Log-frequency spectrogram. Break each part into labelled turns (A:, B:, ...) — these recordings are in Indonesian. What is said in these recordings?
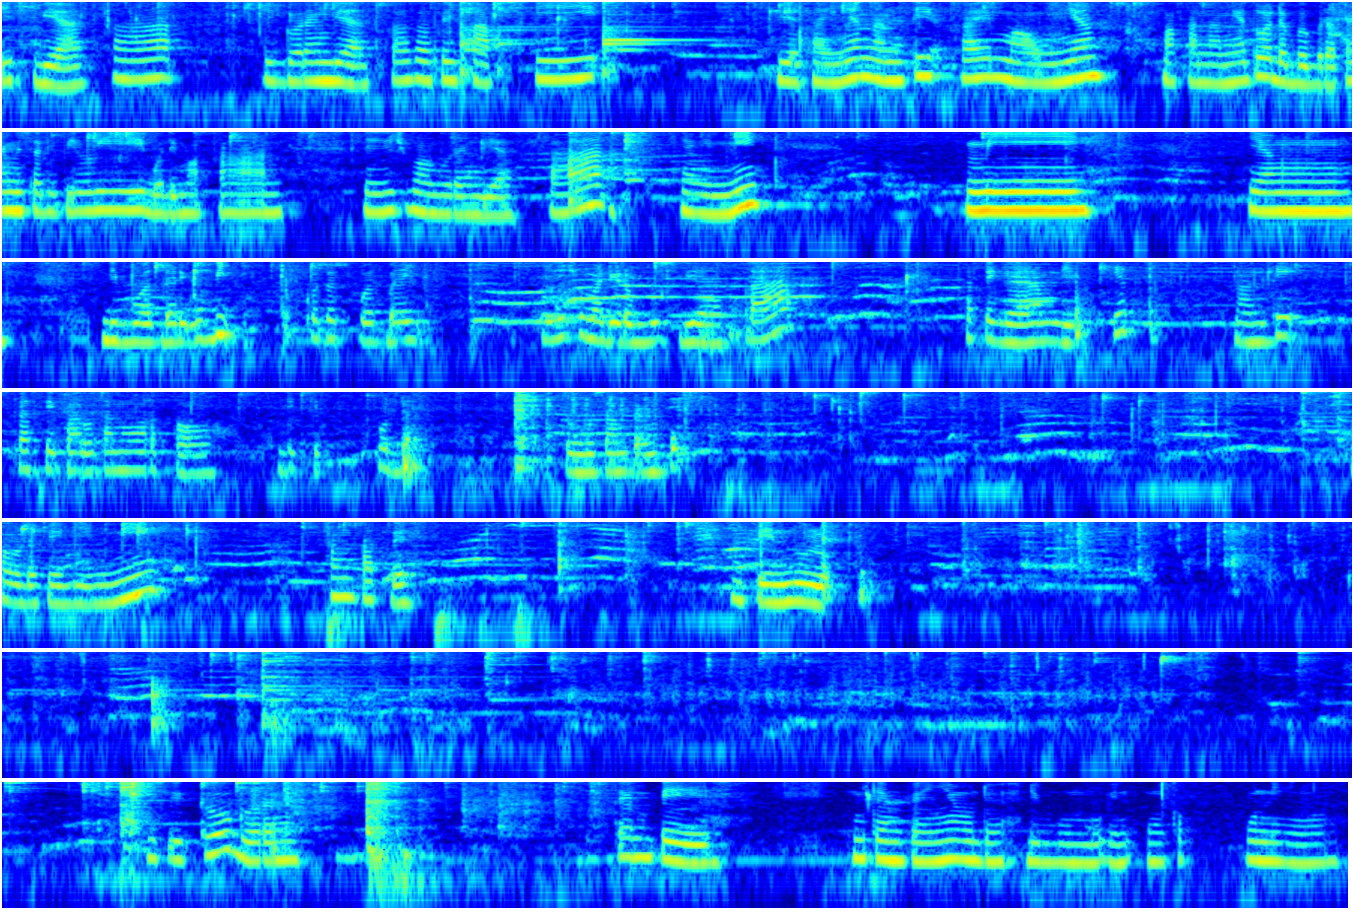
A: sosis biasa digoreng biasa sosis sapi. Biasanya nanti kai maunya makanannya tuh ada beberapa yang bisa dipilih buat dimakan. Jadi ini cuma goreng biasa. Yang ini mie yang dibuat dari ubi khusus buat bayi. Jadi cuma direbus biasa kasih garam dikit nanti kasih parutan wortel dikit udah. Tunggu sampai empuk. Kalau udah kayak gini angkat deh. Matiin dulu. Habis itu goreng tempe. Ini tempenya udah dibumbuin ungkep kuning.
